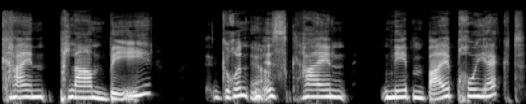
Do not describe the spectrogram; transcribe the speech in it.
kein Plan B. Gründen ist kein Nebenbei-Projekt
